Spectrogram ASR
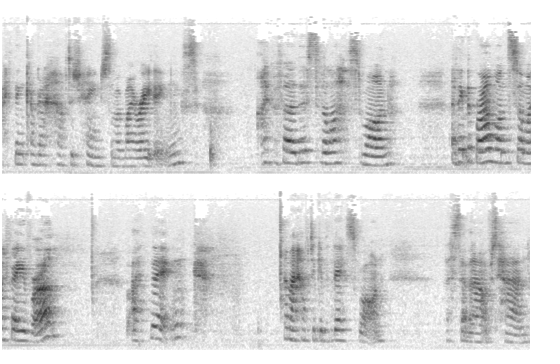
I think I'm gonna have to change some of my ratings. I prefer this to the last one. I think the brown one's still my favourite. But I think I might have to give this one a 7 out of 10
